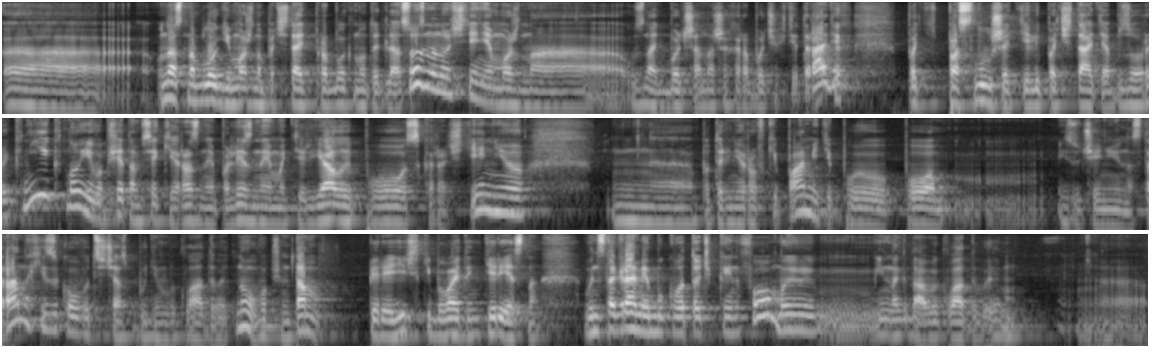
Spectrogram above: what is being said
Э, у нас на блоге можно почитать про блокноты для осознанного чтения, можно узнать больше о наших рабочих тетрадях, послушать или почитать обзоры книг, ну и вообще там всякие разные полезные материалы по скорочтению, э, по тренировке памяти, по, по изучению иностранных языков вот сейчас будем выкладывать. Ну, в общем, там периодически бывает интересно. В инстаграме буква.инфо мы иногда выкладываем э,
